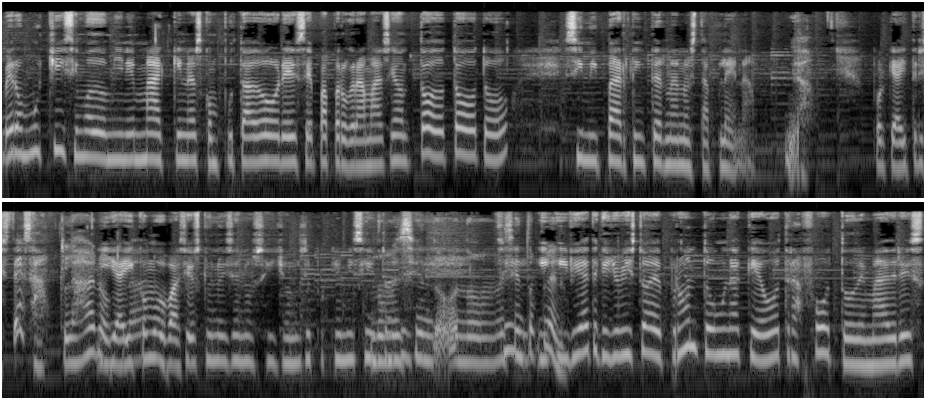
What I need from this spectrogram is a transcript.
pero muchísimo domine máquinas, computadores, sepa programación, todo, todo, todo, si mi parte interna no está plena, Ya. porque hay tristeza. Claro. y hay claro. como vacíos que uno dice, no sé, yo no sé por qué me siento No me así". siento, no me Sí, siento y- pleno. Y, fíjate que yo he visto de pronto una que otra foto de madres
